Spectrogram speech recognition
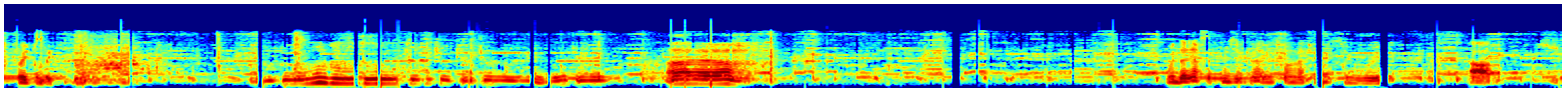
J'ai failli tomber. Ah Oui, d'ailleurs, cette musique-là est sur la chaîne si vous voulez. Ah, zut.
